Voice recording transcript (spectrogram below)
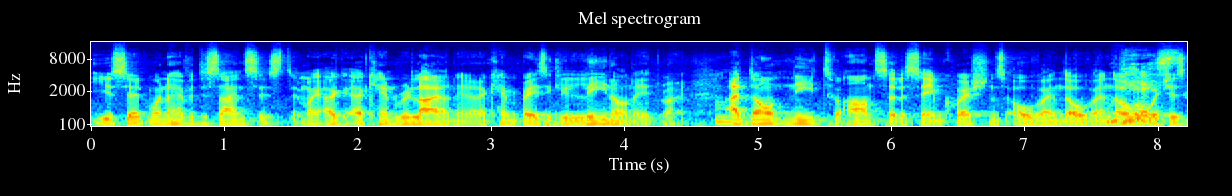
you said when I have a design system, I, I, I, can rely on it and I can basically lean on it, right? Mm. I don't need to answer the same questions over and over and over, yes. which is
